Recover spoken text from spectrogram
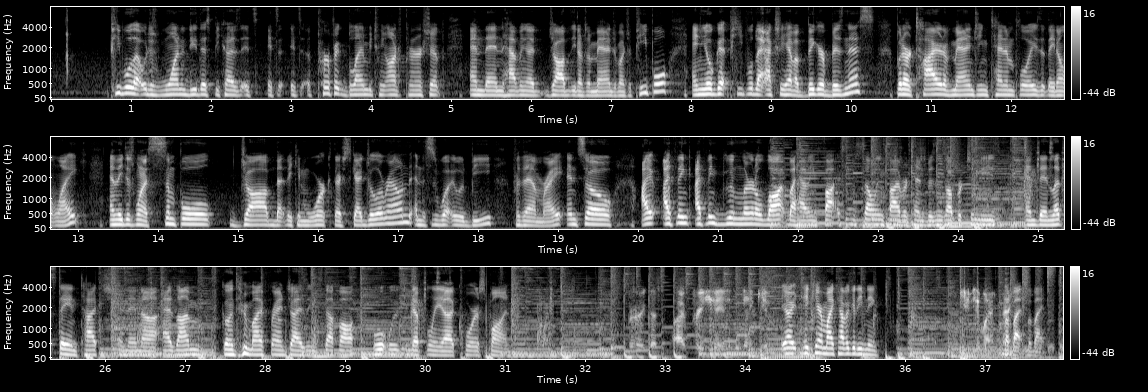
people that would just want to do this because it's it's it's a perfect blend between entrepreneurship and then having a job that you don't have to manage a bunch of people. And you'll get people that actually have a bigger business but are tired of managing 10 employees that they don't like. And they just want a simple job that they can work their schedule around. And this is what it would be for them right? And so i i think i think you can learn a lot by having five, selling five or ten business opportunities and then let's stay in touch and then uh, as i'm going through my franchising stuff i'll we'll, we can definitely uh, correspond. Very good. I appreciate it. Thank you. All right take care mike. Have a good evening. You too mike. Bye bye bye bye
